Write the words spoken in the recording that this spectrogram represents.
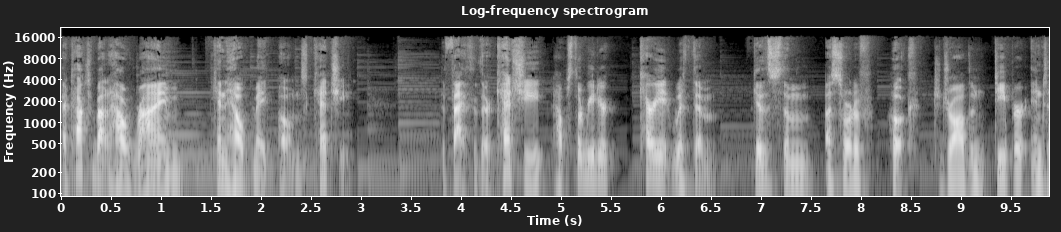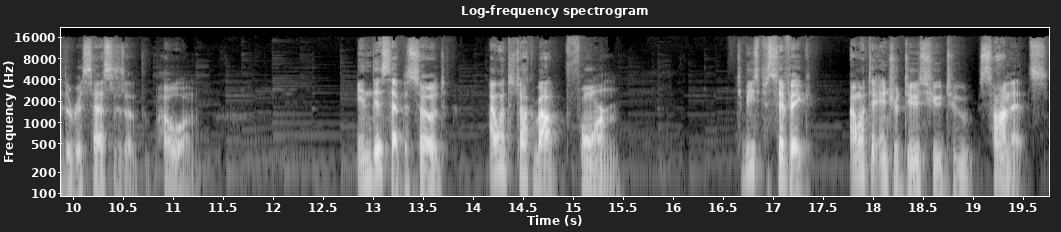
I talked about how rhyme can help make poems catchy. The fact that they're catchy helps the reader carry it with them, gives them a sort of hook to draw them deeper into the recesses of the poem. In this episode, I want to talk about form. To be specific, I want to introduce you to sonnets.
